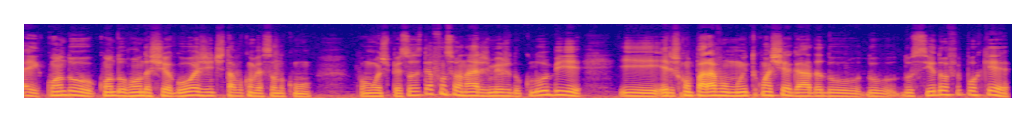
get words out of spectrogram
É, e quando, quando o Honda chegou, a gente estava conversando com, com algumas pessoas, até funcionários mesmo do clube, e, eles comparavam muito com a chegada do, do, do porque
